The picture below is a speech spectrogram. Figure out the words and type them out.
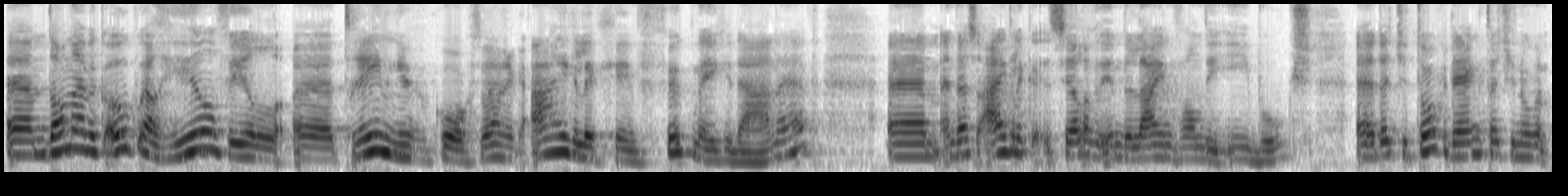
Um, dan heb ik ook wel heel veel uh, trainingen gekocht waar ik eigenlijk geen fuck mee gedaan heb. Um, en dat is eigenlijk hetzelfde in de lijn van die e-books. Uh, dat je toch denkt dat je nog een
